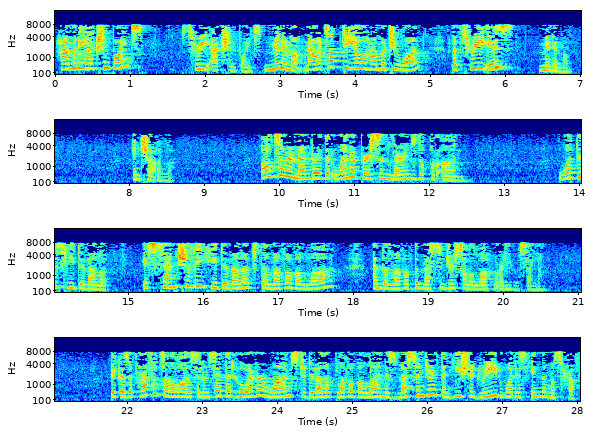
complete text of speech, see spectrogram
how many action points? Three action points, minimum. Now it's up to you how much you want, but three is minimum. Inshallah. Also remember that when a person learns the Qur'an, what does he develop? Essentially, he develops the love of Allah and the love of the Messenger sallallahu alaihi wasallam. Because the Prophet ﷺ said that whoever wants to develop love of Allah and His Messenger, then he should read what is in the Mus'haf.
